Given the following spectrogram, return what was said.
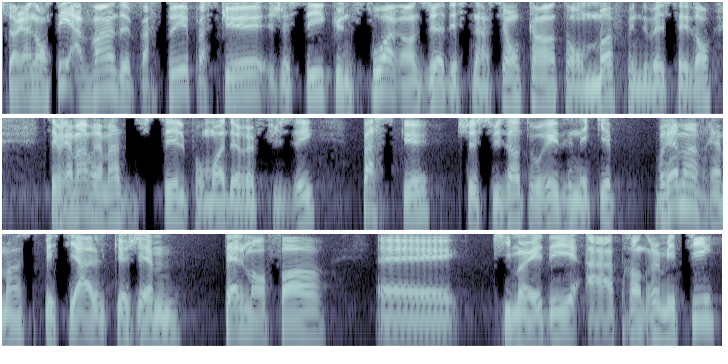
Je leur ai annoncé avant de partir parce que je sais qu'une fois rendu à destination, quand on m'offre une nouvelle saison, c'est vraiment, vraiment difficile pour moi de refuser parce que je suis entouré d'une équipe vraiment, vraiment spéciale que j'aime tellement fort, euh, qui m'a aidé à apprendre un métier,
